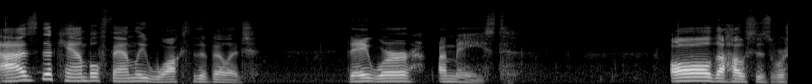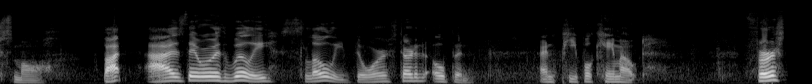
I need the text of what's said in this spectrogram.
As the Campbell family walked through the village, they were amazed. All the houses were small, but as they were with Willie, slowly doors started open and people came out. First,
